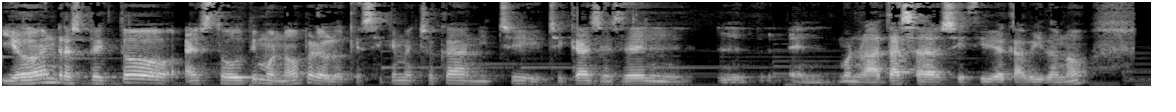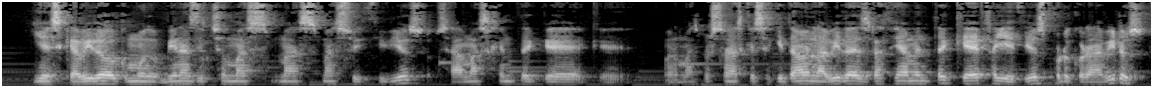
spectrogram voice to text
Yo en respecto a esto último no, pero lo que sí que me choca, Nietzsche, chicas, es el, bueno, la tasa de suicidio que ha habido, ¿no? Y es que ha habido, como bien has dicho, más, más, más suicidios, o sea, más gente que, que bueno, más personas que se quitaron la vida, desgraciadamente, que fallecidos por el coronavirus.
